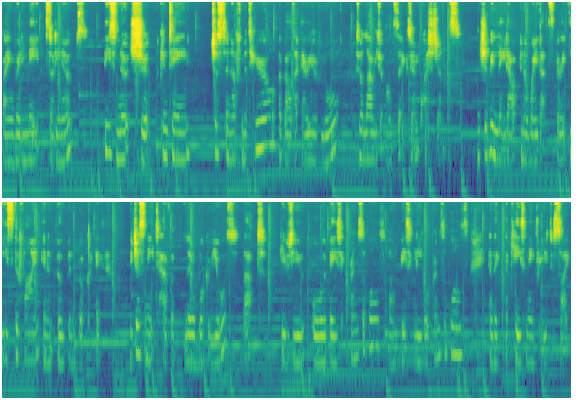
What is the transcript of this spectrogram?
buying ready-made study notes. These notes should contain just enough material about the area of law to allow you to answer exam questions should be laid out in a way that's very easy to find in an open book exam. You just need to have a little book of yours that gives you all the basic principles, um, basic legal principles, and the, a case name for you to cite,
